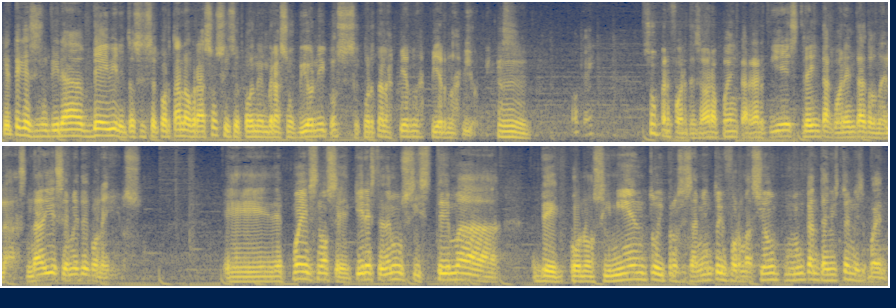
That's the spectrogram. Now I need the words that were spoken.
gente que se sentirá débil, entonces se cortan los brazos y se ponen brazos biónicos, se cortan las piernas, piernas biónicas. Mm. ¿ok? Súper fuertes, ahora pueden cargar 10, 30, 40 toneladas, nadie se mete con ellos. Eh, después, no sé, quieres tener un sistema de conocimiento y procesamiento de información nunca te has visto en... Bueno,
